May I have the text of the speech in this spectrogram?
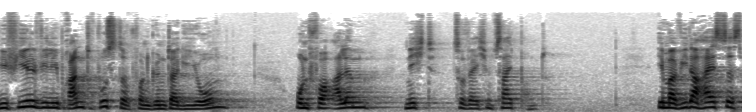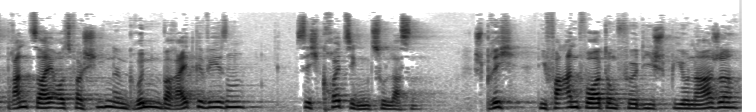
wie viel Willy Brandt wusste von Günter Guillaume und vor allem nicht zu welchem Zeitpunkt. Immer wieder heißt es, Brandt sei aus verschiedenen Gründen bereit gewesen, sich kreuzigen zu lassen sprich die Verantwortung für die Spionage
